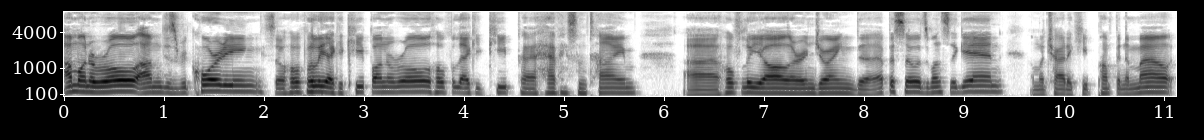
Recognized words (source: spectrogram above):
I'm on a roll. I'm just recording. So hopefully I could keep on a roll. Hopefully I could keep uh, having some time. Uh, hopefully y'all are enjoying the episodes once again. I'm gonna try to keep pumping them out.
